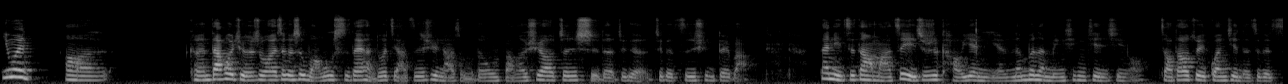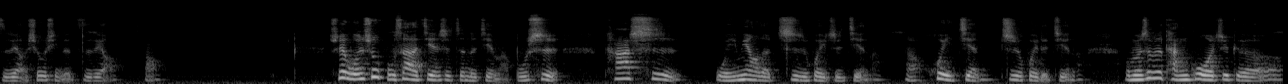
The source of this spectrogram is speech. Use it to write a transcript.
因为呃，可能大家会觉得说，这个是网络时代很多假资讯啊什么的，我们反而需要真实的这个这个资讯，对吧？但你知道吗？这也就是考验你能不能明心见性哦，找到最关键的这个资料，修行的资料啊。所以文殊菩萨的剑是真的剑吗？不是，它是微妙的智慧之剑啊！啊，慧剑，智慧的剑啊！我们是不是谈过这个？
